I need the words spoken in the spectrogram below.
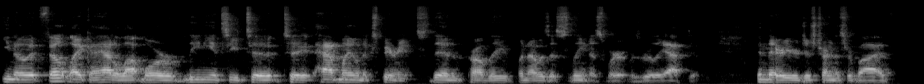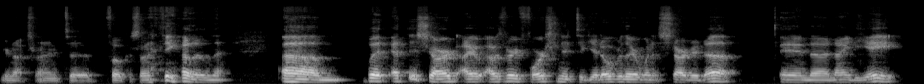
you know, it felt like I had a lot more leniency to to have my own experience than probably when I was at Salinas, where it was really active and there you're just trying to survive. You're not trying to focus on anything other than that. Um, but at this yard, I, I, was very fortunate to get over there when it started up in uh, 98.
